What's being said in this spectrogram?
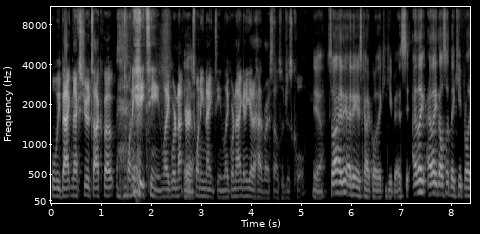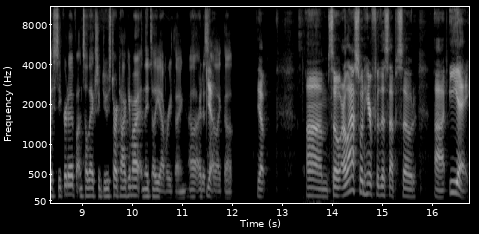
We'll be back next year to talk about 2018. like we're not or 2019. Like we're not going to get ahead of ourselves, which is cool. Yeah. So I think I think it's kind of cool. They can keep it. as- I like I like also they keep really secretive until they actually do start talking about it and they tell you everything. I, I just Yeah. I like that. Yep. Um, so our last one here for this episode, uh, EA.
